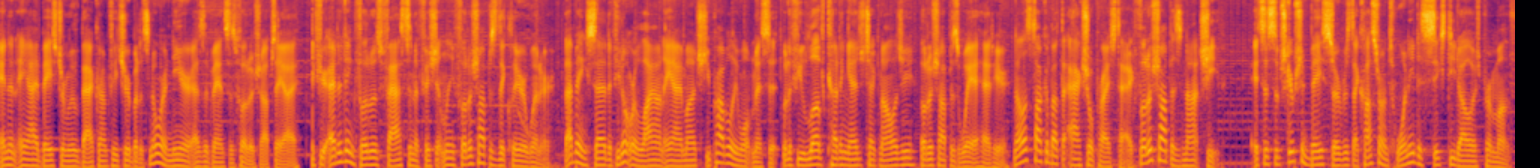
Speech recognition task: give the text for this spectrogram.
and an AI-based remove background feature, but it's nowhere near as advanced as Photoshop's AI. If you're editing photos fast and efficiently, Photoshop is the clear winner. That being said, if you don't rely on AI much, you probably won't miss it. But if you love cutting-edge technology, Photoshop is way ahead here. Now let's talk about the actual price tag. Photoshop is not cheap. It's a subscription-based service that costs around 20 to $60 per month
